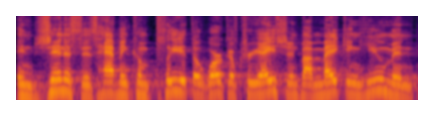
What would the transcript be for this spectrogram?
In Genesis, having completed the work of creation by making human,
